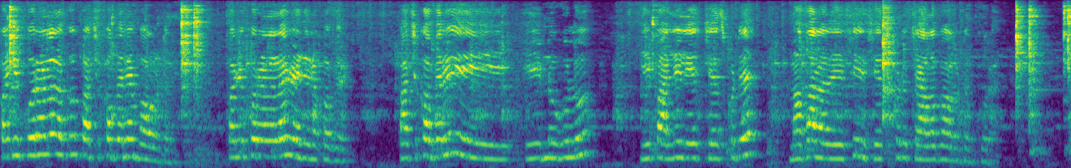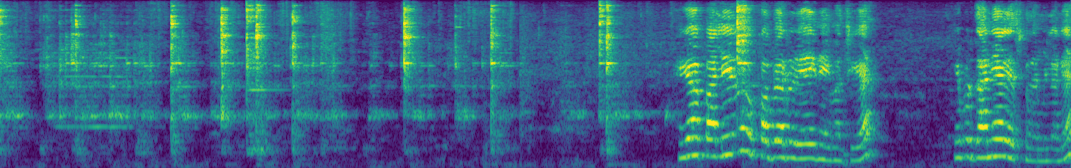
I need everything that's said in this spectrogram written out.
కొన్ని కూరలకు పచ్చి కొబ్బరే బాగుంటుంది. కొన్ని కూరలలో వేడిన కొబ్బరి. పచ్చి కొబ్బరి ఈ- ఈ నువ్వులు ఈ పల్లీలు వేసి చేసుకుంటే మసాలా వేసి చేసుకుంటే చాలా బాగుంటుంది కూర. ఇక పల్లీలు కొబ్బరి వేయినాయి మంచిగా. ఇప్పుడు ధనియాలు వేసుకుందాం ఇలానే.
